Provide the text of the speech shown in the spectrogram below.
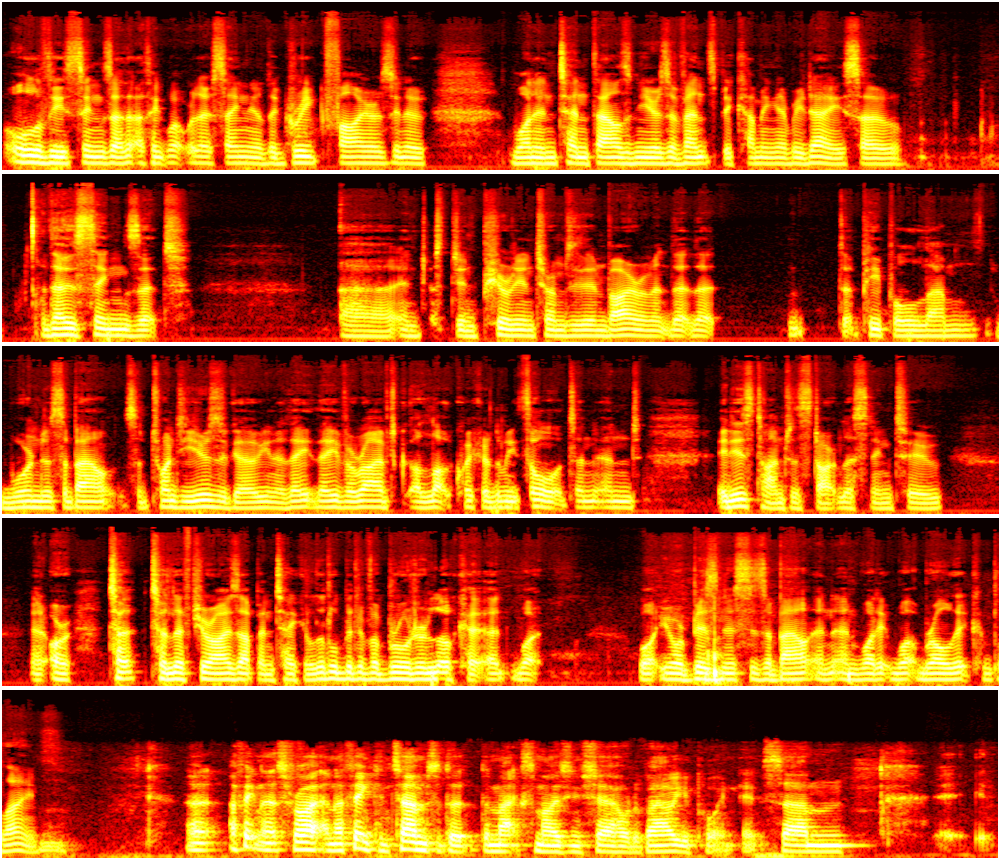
all of these things I, I, think what were they saying you know, the greek fires you know one in 10,000 years events becoming every day so those things that uh, in just in purely in terms of the environment that that that people um, warned us about so 20 years ago, you know, they, they've arrived a lot quicker than we thought. And, and it is time to start listening to, uh, or to, to lift your eyes up and take a little bit of a broader look at, at what, what your business is about and, and what it, what role it can play. Uh, I think that's right. And I think in terms of the, the maximizing shareholder value point, it's, um,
